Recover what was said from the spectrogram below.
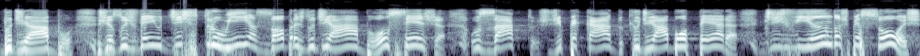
do diabo. Jesus veio destruir as obras do diabo, ou seja, os atos de pecado que o diabo opera, desviando as pessoas,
